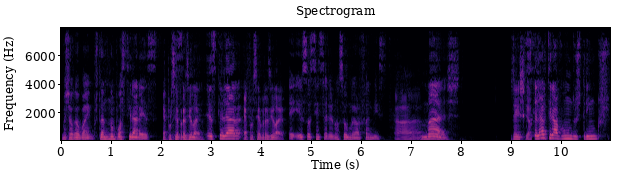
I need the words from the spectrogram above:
Mas joga bem, portanto não posso tirar esse. É por ser brasileiro. Eu se calhar. É por ser brasileiro. Eu sou sincero, eu não sou o maior fã disso. Ah, Mas já ia se chegar. calhar tirava um dos trincos.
